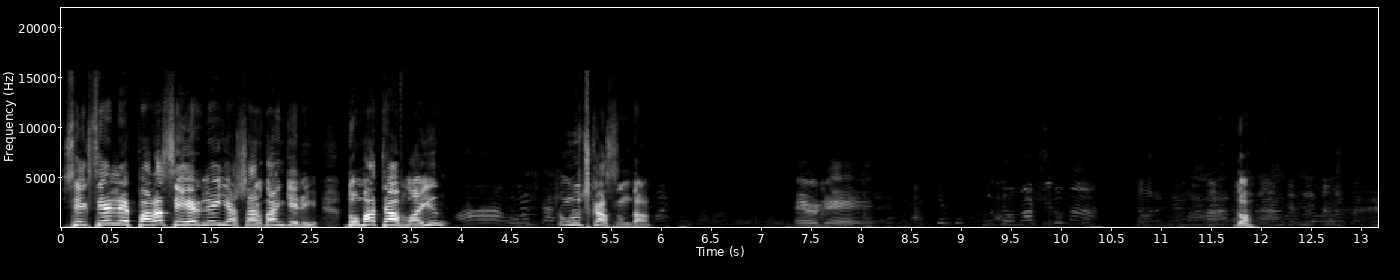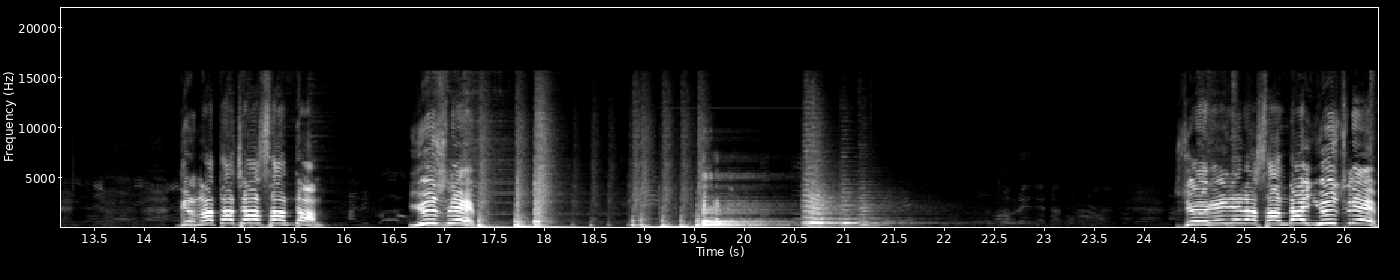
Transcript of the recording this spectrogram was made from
80 lira para seyirle Yaşar'dan geliyor. Domat ablayın unuçkasından. Öyle. Do. Gırnatacı Hasan'dan 100 lev. Hasan'dan 100 lev.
